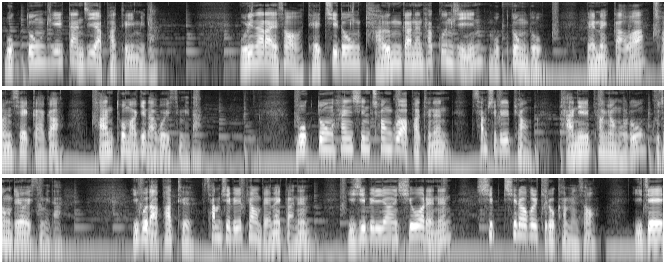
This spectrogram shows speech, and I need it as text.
목동 1단지 아파트입니다. 우리나라에서 대치동 다음 가는 학군지인 목동도 매매가와 전세가가 반토막이 나고 있습니다. 목동 한신 청구 아파트는 31평 단일 평형으로 구성되어 있습니다. 이곳 아파트 31평 매매가는 21년 10월에는 17억을 기록하면서 이제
